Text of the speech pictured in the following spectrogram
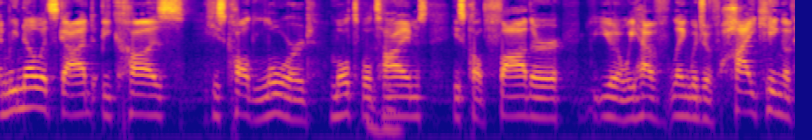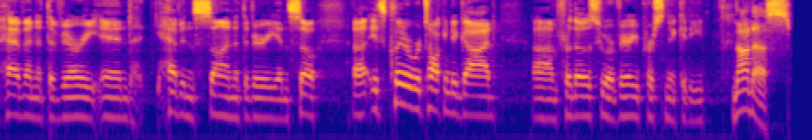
and we know it's God because he's called Lord multiple times, he's called Father. You know, we have language of High King of Heaven at the very end, Heaven's Son at the very end. So uh, it's clear we're talking to God um, for those who are very persnickety. Not us,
